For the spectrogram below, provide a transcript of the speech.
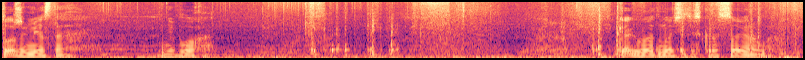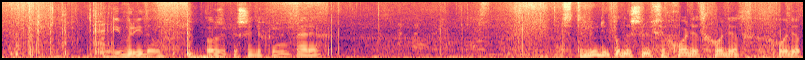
Тоже место неплохо. Как вы относитесь к кроссоверам гибридам? Тоже пишите в комментариях. Что-то люди подошли, все ходят, ходят, ходят.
